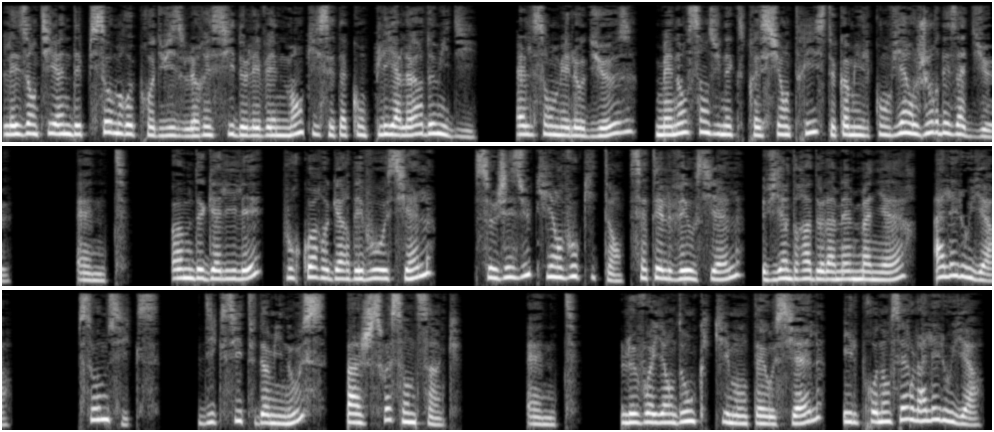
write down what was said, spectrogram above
Les antiennes des psaumes reproduisent le récit de l'événement qui s'est accompli à l'heure de midi. Elles sont mélodieuses, mais non sans une expression triste comme il convient au jour des adieux. Ent. Homme de Galilée, pourquoi regardez-vous au ciel? Ce Jésus qui en vous quittant s'est élevé au ciel, viendra de la même manière, Alléluia. Psaume 6. Dixit Dominus, page 65. Ent. Le voyant donc qui montait au ciel, ils prononcèrent l'Alléluia.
